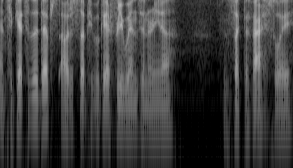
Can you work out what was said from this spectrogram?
And to get to the depths, I'll just let people get free wins in arena. It's like the fastest way.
